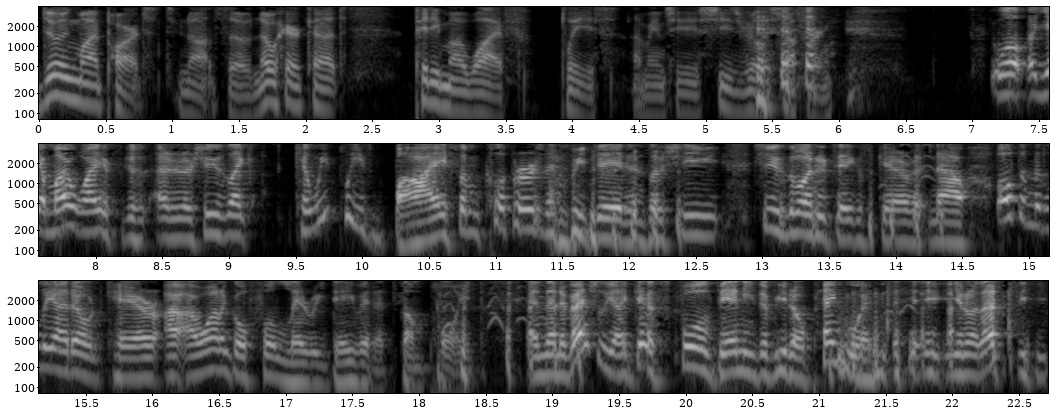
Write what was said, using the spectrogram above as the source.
doing my part to not so no haircut. Pity my wife, please. I mean she's she's really suffering. Well, yeah, my wife just I don't know. She's like, "Can we please buy some clippers?" And we did, and so she she's the one who takes care of it now. Ultimately, I don't care. I, I want to go full Larry David at some point, and then eventually, I guess full Danny DeVito Penguin. you know, that's the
